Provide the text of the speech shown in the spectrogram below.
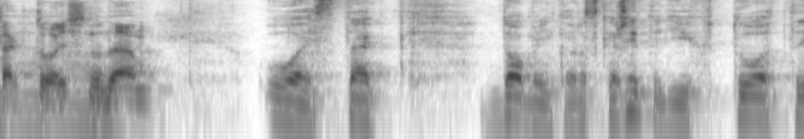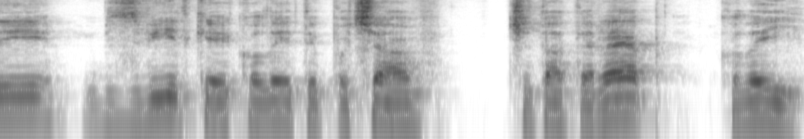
Так точно, так. Да. Ось так. Добренько, розкажи тоді, хто ти, звідки, коли ти почав читати реп, коли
